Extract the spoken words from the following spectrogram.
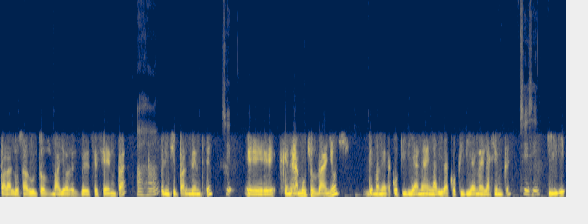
para los adultos mayores de 60, principalmente. Eh, genera muchos daños, de manera cotidiana, en la vida cotidiana de la gente. Sí, sí. Y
